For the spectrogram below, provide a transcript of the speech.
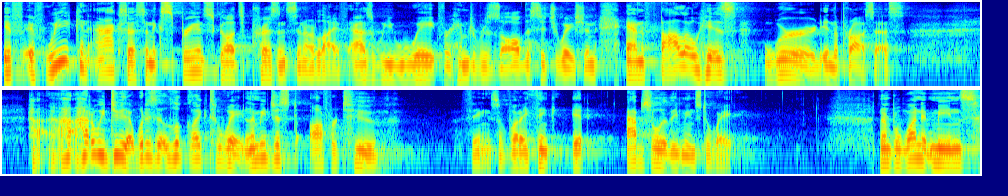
if, if we can access and experience God's presence in our life as we wait for Him to resolve the situation and follow His word in the process? How, how do we do that? What does it look like to wait? Let me just offer two things of what I think it absolutely means to wait. Number one, it means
